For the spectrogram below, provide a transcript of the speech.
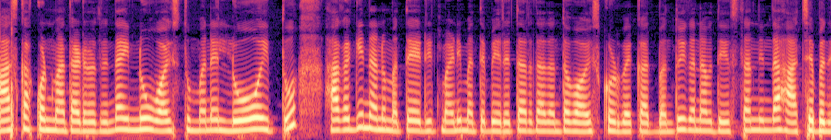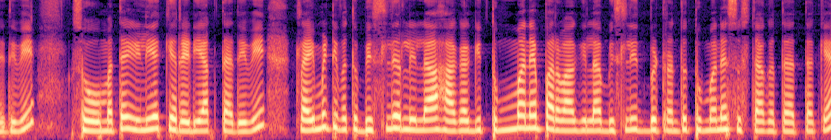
ಮಾಸ್ಕ್ ಹಾಕ್ಕೊಂಡು ಮಾತಾಡಿರೋದ್ರಿಂದ ಇನ್ನೂ ವಾಯ್ಸ್ ತುಂಬಾ ಲೋ ಇತ್ತು. ಹಾಗಾಗಿ ನಾನು ಮತ್ತೆ ಎಡಿಟ್ ಮಾಡಿ ಮತ್ತೆ ಬೇರೆ ಥರದಾದಂಥ ವಾಯ್ಸ್ ಕೊಡಬೇಕಾದ್ ಬಂತು. ಈಗ ನಾವು ದೇವಸ್ಥಾನದಿಂದ ಆಚೆ ಬಂದಿದ್ದೀವಿ. ಸೊ ಮತ್ತೆ ಇಳಿಯೋಕ್ಕೆ ರೆಡಿ ಆಗ್ತಾ ಇದ್ದೀವಿ. ಕ್ಲೈಮೇಟ್ ಇವತ್ತು ಬಿಸಿಲಿರಲಿಲ್ಲ. ಹಾಗಾಗಿ ತುಂಬಾ ಪರವಾಗಿಲ್ಲ. ಬಿಸಿಲಿದ್ಬಿಟ್ರಂತೂ ತುಂಬಾ ಸುಸ್ತಾಗುತ್ತೆ ಹತ್ತಕ್ಕೆ.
